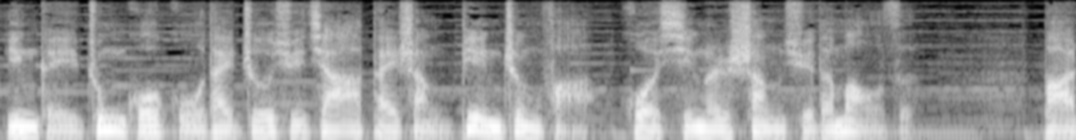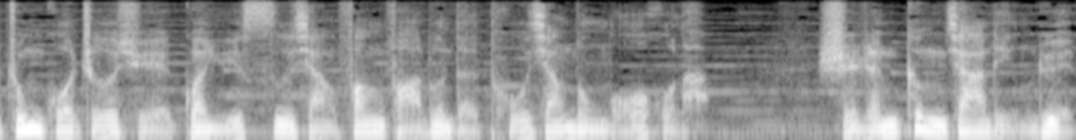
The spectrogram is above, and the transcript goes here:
应给中国古代哲学家戴上辩证法或形而上学的帽子。把中国哲学关于思想方法论的图像弄模糊了，使人更加领略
